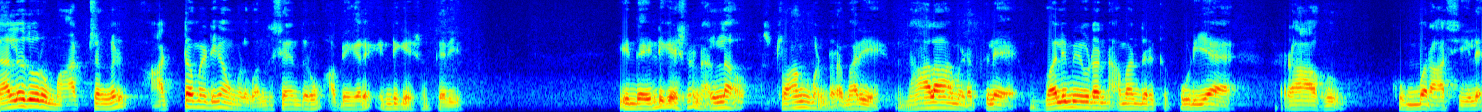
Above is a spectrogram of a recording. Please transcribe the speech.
நல்லதொரு மாற்றங்கள் ஆட்டோமேட்டிக்காக உங்களுக்கு வந்து சேர்ந்துடும் அப்படிங்கிற இண்டிகேஷன் தெரியும். இந்த இண்டிகேஷனை நல்லா ஸ்ட்ராங் பண்ணுற மாதிரி நாலாம் இடத்துல வலிமையுடன் அமர்ந்திருக்கக்கூடிய ராகு. கும்பராசியிலே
